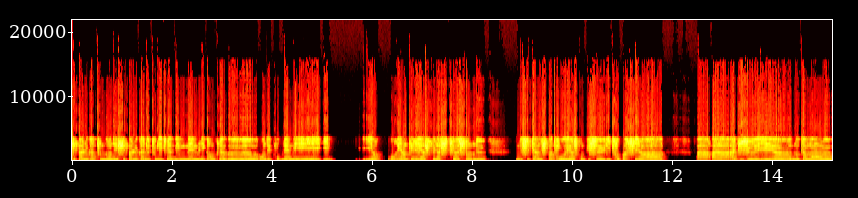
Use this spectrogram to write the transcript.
c'est pas le cas de tout le monde et c'est pas le cas de tous les clubs et même les grands clubs ont des problèmes et, et, et, auraient intérêt à ce que la situation ne, ne s'éternise pas trop et à ce qu'on puisse vite repartir à, à, du jeu. Et euh, notamment euh,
